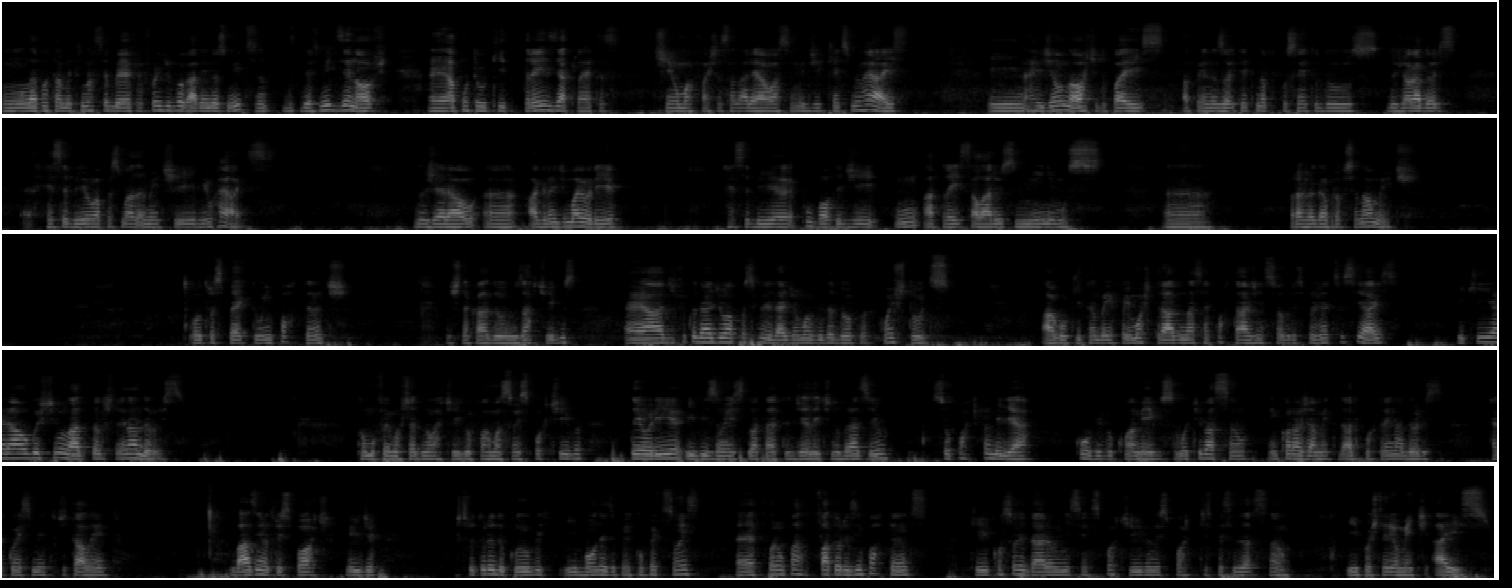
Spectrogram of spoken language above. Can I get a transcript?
um levantamento na CBF foi divulgado em 2019, é, apontou que 13 atletas tinham uma faixa salarial acima de 500 mil reais. E na região norte do país, apenas 89% dos, dos jogadores é, recebiam aproximadamente mil reais. No geral, a grande maioria recebia por volta de um a três salários mínimos uh, para jogar profissionalmente. Outro aspecto importante destacado nos artigos é a dificuldade ou a possibilidade de uma vida dupla com estudos, algo que também foi mostrado nas reportagens sobre os projetos sociais e que era algo estimulado pelos treinadores. Como foi mostrado no artigo Formação Esportiva, Teoria e Visões do Atleta de Elite no Brasil, Suporte Familiar, Convívio com Amigos, Motivação, Encorajamento dado por treinadores, Reconhecimento de Talento, Base em outro esporte, Mídia, Estrutura do clube e bom desempenho em competições é, foram fatores importantes que consolidaram a iniciativa esportiva no esporte de especialização e posteriormente a isso,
